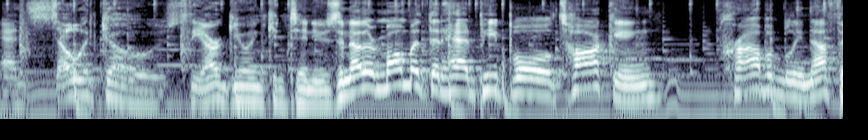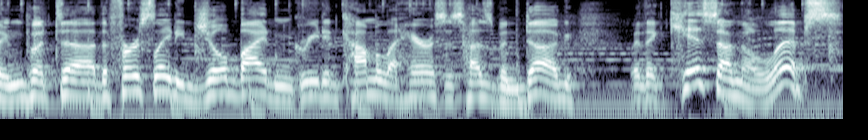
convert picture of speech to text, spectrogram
And so it goes. The arguing continues. Another moment that had people talking. Probably nothing, but uh, the First Lady Jill Biden greeted Kamala Harris's husband Doug with a kiss on the lips.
